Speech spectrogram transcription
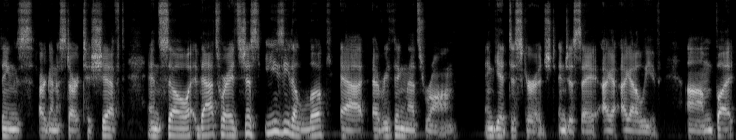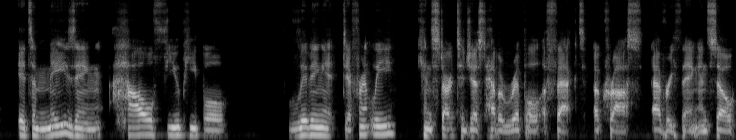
things are going to start to shift. And so that's where it's just easy to look at everything that's wrong and get discouraged and just say, I, I got to leave. Um, but it's amazing how few people living it differently can start to just have a ripple effect across everything. And so,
